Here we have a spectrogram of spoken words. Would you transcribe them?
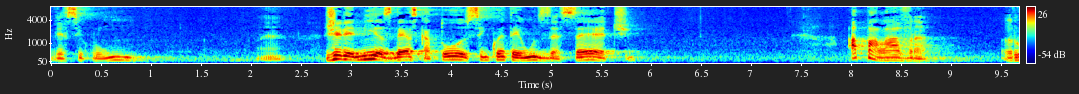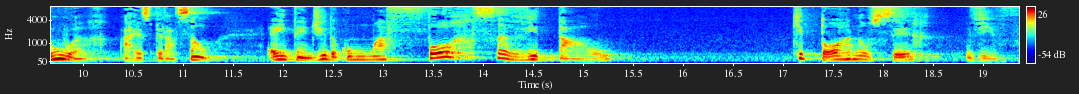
versículo 1, né? Jeremias 10, 14, 51, 17. A palavra ruar, a respiração, é entendida como uma força vital que torna o ser vivo.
